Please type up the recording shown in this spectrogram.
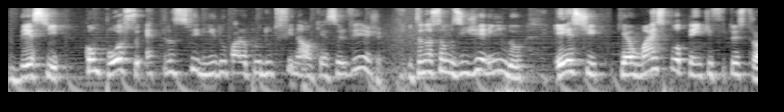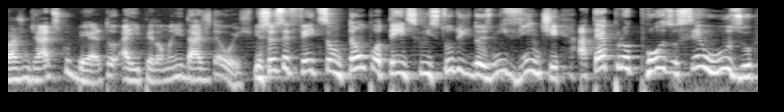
desse composto é transferido para o produto final, que é a cerveja. Então nós estamos ingerindo este que é o mais potente fitoestrógeno já descoberto aí pela humanidade até hoje. E seus efeitos são tão potentes que um estudo de 2020 até propôs o seu uso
